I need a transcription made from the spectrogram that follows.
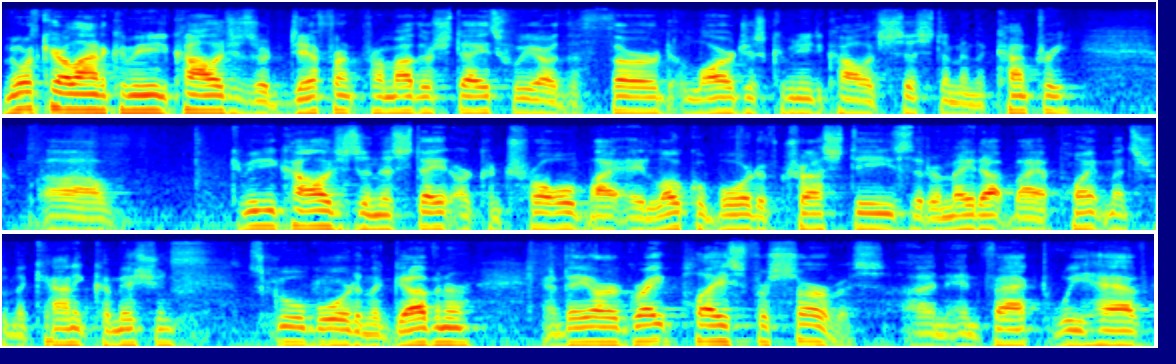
North Carolina community colleges are different from other states. We are the third largest community college system in the country. Uh, Community colleges in this state are controlled by a local board of trustees that are made up by appointments from the county commission, school board, and the governor, and they are a great place for service. And in fact, we have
